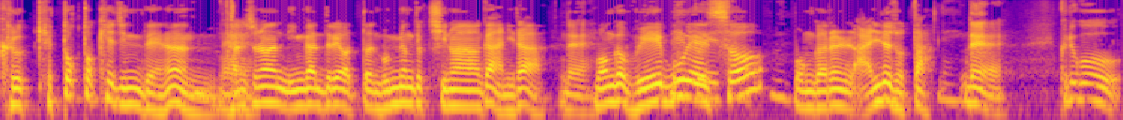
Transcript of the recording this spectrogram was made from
그렇게 똑똑해진 데는 네. 단순한 인간들의 어떤 문명적 진화가 아니라 네. 뭔가 외부에서, 외부에서, 음. 뭔가를 알려줬다. 네. 네. 그리고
